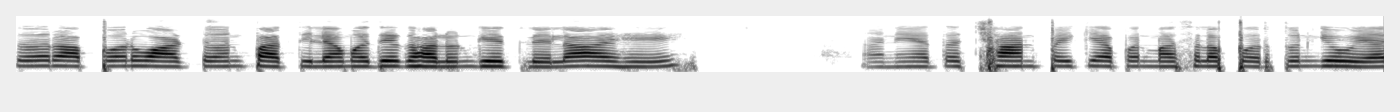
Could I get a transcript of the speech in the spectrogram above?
तर आपण वाटण पातेल्यामध्ये घालून घेतलेलं आहे. आणि आता छानपैकी आपण मसाला परतून घेऊया.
